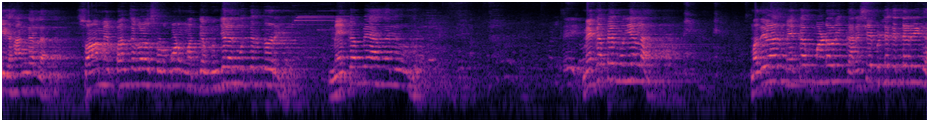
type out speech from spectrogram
ಈಗ ಹಂಗಲ್ಲ. ಸ್ವಾಮಿ ಪಂಚಗಳು ಸುಡ್ಕೊಂಡು ಮಧ್ಯ ಮುಂಜಾನೆ ಕೂತಿರ್ತದ್ರಿ. ಮೇಕಪ್ಪೇ ಆಗಲ್ಲ ಇವ್ರದ್ದು ಮೇಕಪ್ಪೇ ಮುಗಿಯಲ್ಲ. ಮದುವೆ ಮೇಕಪ್ ಮಾಡೋರಿಗೆ ಕರೆಸೇ ಬಿಡ್ಲಕತ್ತಾರ ಈಗ?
